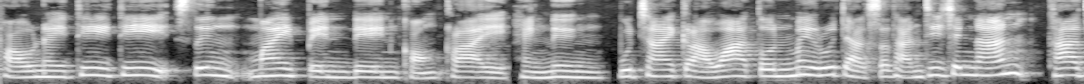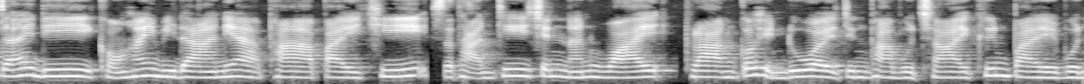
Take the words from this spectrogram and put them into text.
เผาในที่ที่ซึ่งไม่เป็นเดนของใครแห่งหนึ่ง บุตรชายกล่าวว่าตนไม่รู้จักสถานที่เช่นนั้น ถ้าจะให้ดีขอให้บิดาเนี่ยพาไปชี้สถานที่เช่นนั้นไว้ พราหมณ์ก็เห็นด้วยจึงพาบุตรชายขึ้นไปบน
